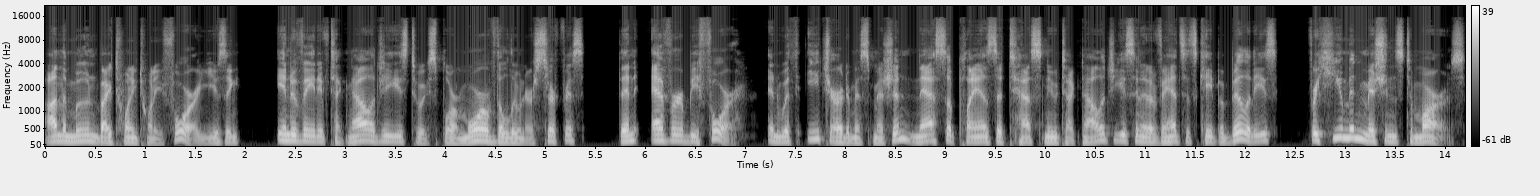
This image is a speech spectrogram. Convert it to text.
on the moon by 2024 using innovative technologies to explore more of the lunar surface than ever before. And with each Artemis mission, NASA plans to test new technologies and advance its capabilities for human missions to Mars.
